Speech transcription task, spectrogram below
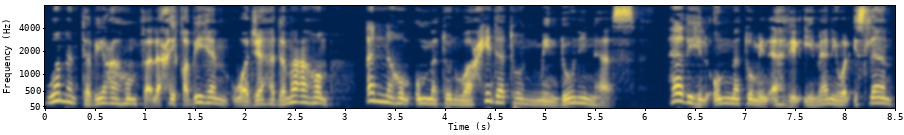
ومن تبعهم فلحق بهم وجاهد معهم أنهم أمة واحدة من دون الناس. هذه الأمة من أهل الإيمان والإسلام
